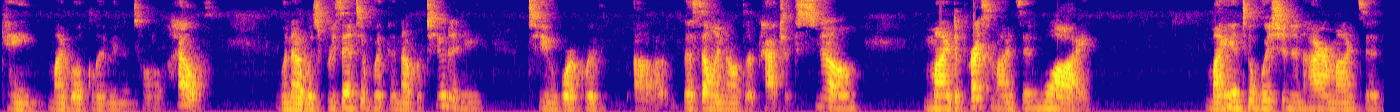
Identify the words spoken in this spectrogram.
came my book, Living in Total Health. When I was presented with an opportunity to work with uh, best-selling author Patrick Snow, my depressed mind said, "Why?" My intuition and higher mind said,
